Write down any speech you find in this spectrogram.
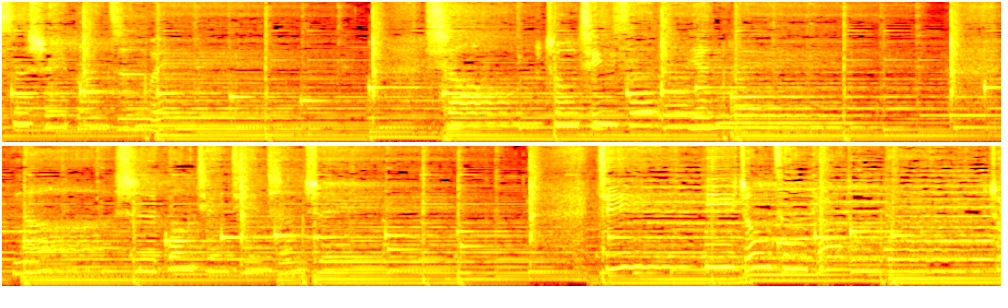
似水般滋味，笑中青涩的眼泪，那时光渐渐沉睡，记忆中曾跳动的烛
